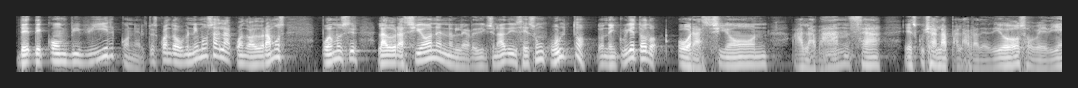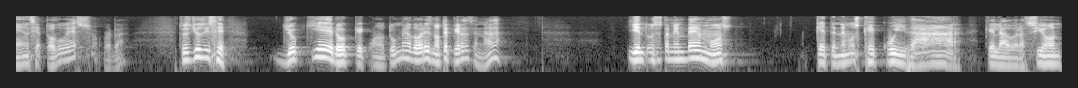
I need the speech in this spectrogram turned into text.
de, de convivir con Él. Entonces, cuando venimos a la, cuando adoramos, podemos decir, la adoración en el diccionario dice, es un culto, donde incluye todo, oración, alabanza, escuchar la palabra de Dios, obediencia, todo eso, ¿verdad? Entonces Dios dice, yo quiero que cuando tú me adores no te pierdas de nada. Y entonces también vemos que tenemos que cuidar que la adoración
